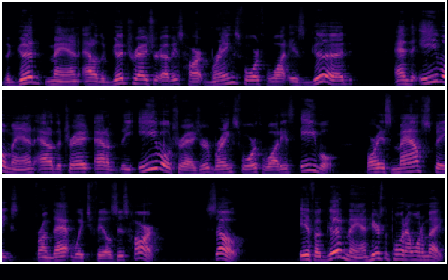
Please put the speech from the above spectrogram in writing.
The good man out of the good treasure of his heart brings forth what is good, and the evil man out of the tre- out of the evil treasure brings forth what is evil, for his mouth speaks from that which fills his heart. So, if a good man, here's the point I want to make.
